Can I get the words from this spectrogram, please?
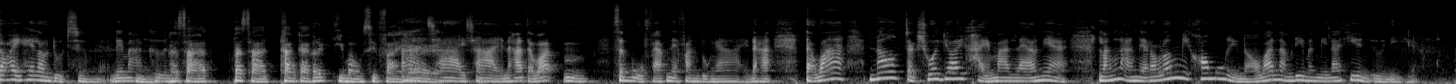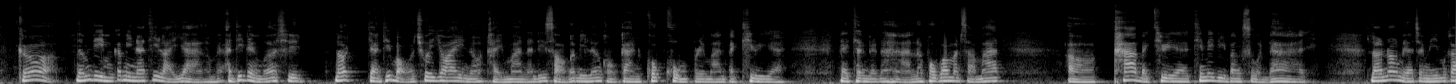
ย่อยให้เราดูดซึมเนี่ยได้มากขึ้น ภาษาภาษาทางการเขาเรียก emulsifier อ่าใช่ใช่นะคะ แต่ว่าอืมสบู่แฟบเนี่ยฟังดูง่ายนะคะ แต่ว่านอกจากช่วยย่อยไขมันแล้วเนี่ยหลังๆเนี่ยเราเริ่มมีข้อมูลอีกเนาะว่าน้ำดีมันมีหน้าที่อื่นๆอีกอะก็น้ำดีมนก็มีหน้หน้าที่หลายอย่าง อันที่หนึ่งมันก็คือนอกอย่างที่บอกว่าช่วยย่อยเนาะไขมันอันที่สองก็มีเรื่องของการควบคุมปริมาณแบคทีเรีย ในทางเดินอาหาร แล้วพบว่ามันสามารถเอ่อฆ่าแบคทีเรียที่ไม่ดีบางส่วนได้ แล้วนอกเหนือจากนี้มันก็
